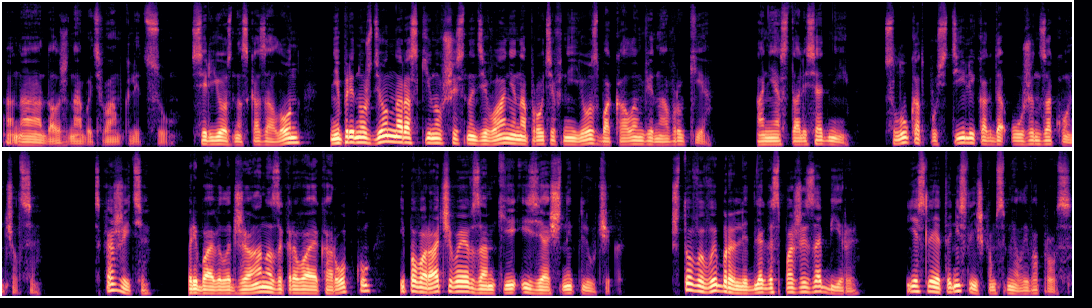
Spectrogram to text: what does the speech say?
«Она должна быть вам к лицу», — серьезно сказал он, непринужденно раскинувшись на диване напротив нее с бокалом вина в руке. Они остались одни. Слуг отпустили, когда ужин закончился. «Скажите», — прибавила Джиана, закрывая коробку и поворачивая в замке изящный ключик. Что вы выбрали для госпожи Забиры, если это не слишком смелый вопрос?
